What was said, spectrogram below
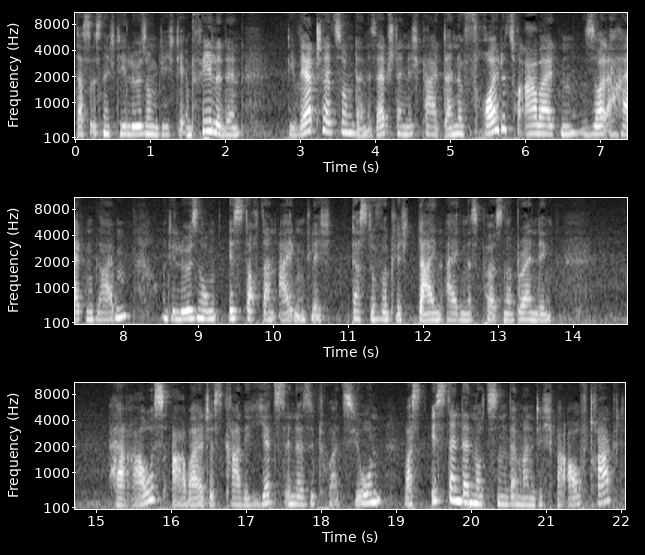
das ist nicht die Lösung, die ich dir empfehle, denn die Wertschätzung, deine Selbstständigkeit, deine Freude zu arbeiten soll erhalten bleiben. Und die Lösung ist doch dann eigentlich, dass du wirklich dein eigenes Personal Branding herausarbeitest, gerade jetzt in der Situation, was ist denn der Nutzen, wenn man dich beauftragt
